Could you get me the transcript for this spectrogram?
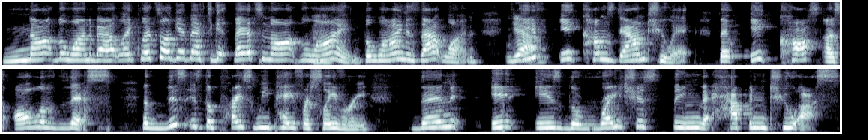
not the one about like, let's all get back to get. That's not the mm. line. The line is that one. Yeah. If it comes down to it, that it cost us all of this, that this is the price we pay for slavery, then it is the righteous thing that happened to us.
